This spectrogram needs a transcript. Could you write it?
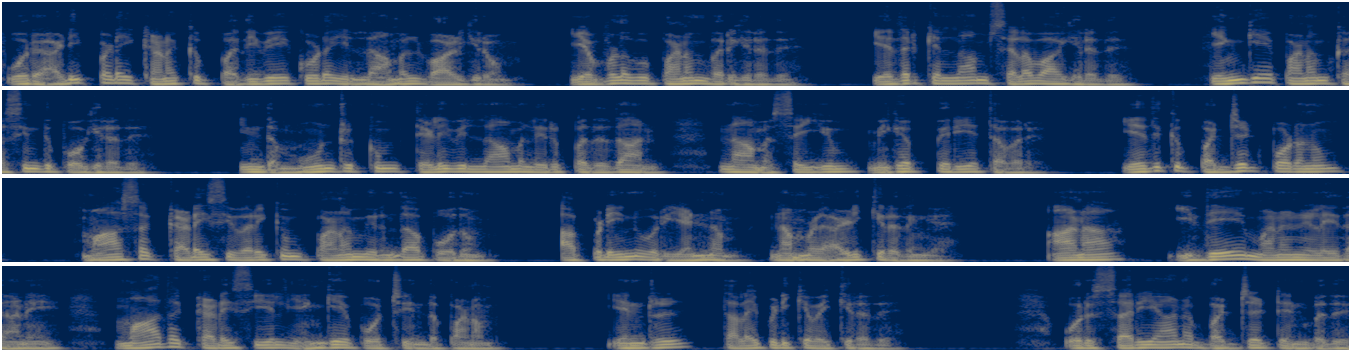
ஒரு அடிப்படை கணக்கு பதிவே கூட இல்லாமல் வாழ்கிறோம். எவ்வளவு பணம் வருகிறது? எதற்கெல்லாம் செலவாகிறது? எங்கே பணம் கசிந்து போகிறது? இந்த மூன்றுக்கும் தெளிவில்லாமல் இருப்பதுதான் நாம செய்யும் மிகப்பெரிய தவறு. எதுக்கு பட்ஜெட் போடணும்? மாச கடைசி வரைக்கும் பணம் இருந்தா போதும் அப்படின்னு ஒரு எண்ணம் நம்மளை அழிக்கிறதுங்க. ஆனா இதே மனநிலைதானே மாத கடைசியில் எங்கே போச்சு இந்த பணம்? என்று தலைப்பிடிக்க வைக்கிறது. ஒரு சரியான பட்ஜெட் என்பது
